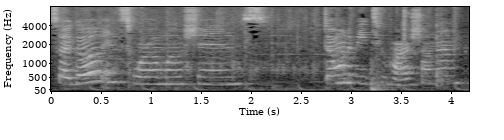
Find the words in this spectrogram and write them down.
So I go in swirl motions. Don't want to be too harsh on them.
